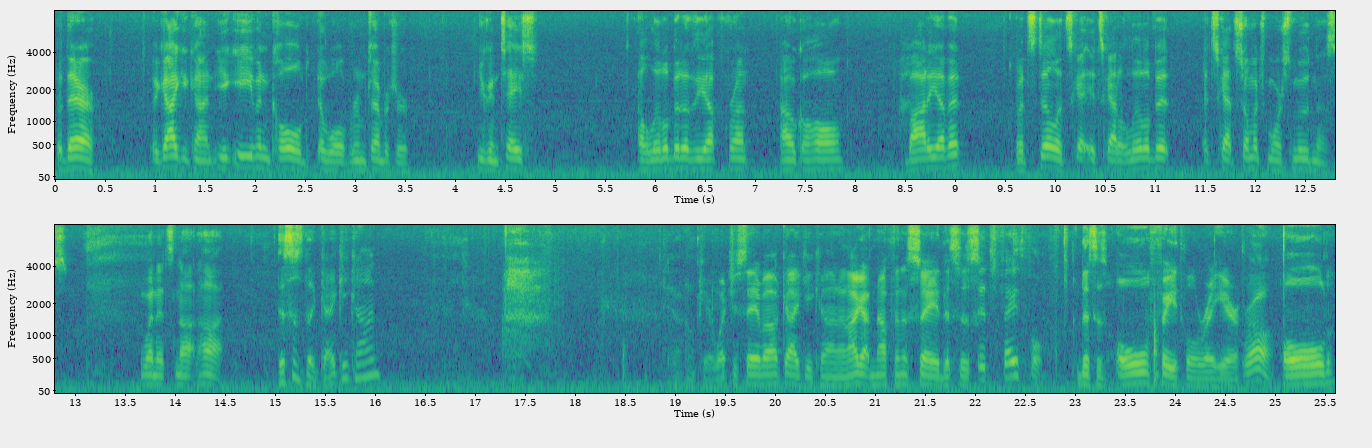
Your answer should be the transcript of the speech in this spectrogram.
But there, the you, even cold, well, room temperature, you can taste a little bit of the upfront alcohol body of it, but still, it's got it's got a little bit. It's got so much more smoothness when it's not hot. This is the Gekkeikan? Yeah. I don't care what you say about Gekkeikan, and I got nothing to say. This is It's faithful, this is old faithful right here. bro. Old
